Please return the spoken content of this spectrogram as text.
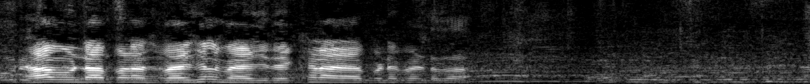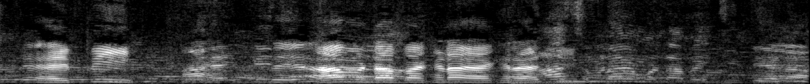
ਉਹ ਆ ਮੁੰਡਾ ਆਪਣਾ ਸਪੈਸ਼ਲ ਮੈਚ ਦੇਖਣ ਆਇਆ ਆਪਣੇ ਪਿੰਡ ਦਾ। ਤੇ ਹੈਪੀ ਤੇ ਆ ਮੁੰਡਾ ਪਖੜਾ ਆਇਆ ਆ ਖਰਾਜੀ ਸੋਹਣਾ ਮੁੰਡਾ ਬਈ ਜੀਤੇ ਵਾਲਾ।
